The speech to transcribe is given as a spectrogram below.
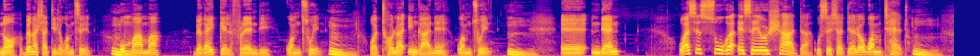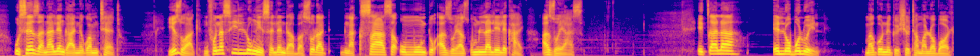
No bengashadile kwamthweni. Umama bekayi girlfriend kwamthweni wathola ingane kwamthweni. Mm. Eh and then wasisuka eseyoshada useshadelwa kwamthetho. Useza nalengane kwamthetho. Yizwakhe ngifuna siyilungise le ndaba so that nakusasa umuntu azoyazi umlaleli ekhaya azoyazi. Icala elobolweni mako negotiate amalobolo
